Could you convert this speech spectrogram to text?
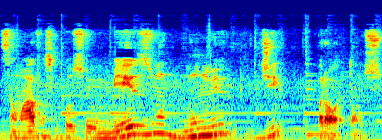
são átomos que possuem o mesmo número de prótons.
